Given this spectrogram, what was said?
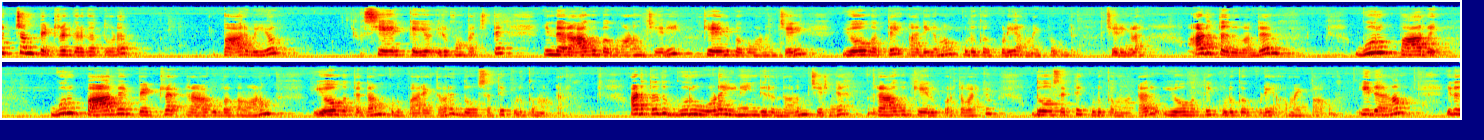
உச்சம் பெற்ற கிரகத்தோட பார்வையோ சேர்க்கையோ இருக்கும் பட்சத்தில் இந்த ராகு பகவானும் சரி கேது பகவானும் சரி யோகத்தை அதிகமாக கொடுக்கக்கூடிய அமைப்பு உண்டு. சரிங்களா? அடுத்தது வந்து குரு பார்வை. குரு பார்வை பெற்ற ராகு பகவானும் யோகத்தை தான் கொடுப்பாரே தவிர தோஷத்தை கொடுக்க மாட்டார். அடுத்தது குருவோட இணைந்து இருந்தாலும் சரிங்க. ராகு கேது பொறுத்த வரைக்கும் தோஷத்தை கொடுக்க மாட்டார். யோகத்தை கொடுக்கக்கூடிய அமைப்பாகும். இதெல்லாம் இது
